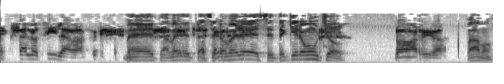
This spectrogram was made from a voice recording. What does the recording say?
exhalo sílabas. Meta, meta, se lo merece, te quiero mucho. Vamos arriba. Vamos.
